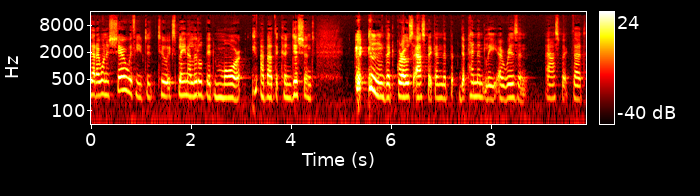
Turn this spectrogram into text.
that I want to share with you to, to explain a little bit more about the conditioned, the gross aspect, and the dependently arisen aspect that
